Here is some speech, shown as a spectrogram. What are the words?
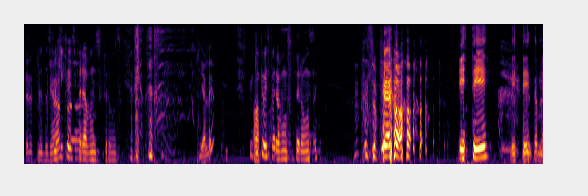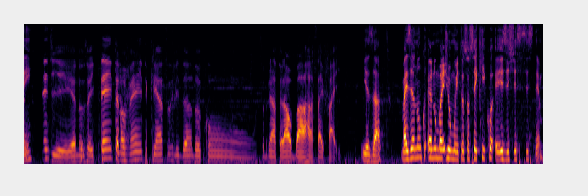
tipo Meu Deus, por que, que eu esperava um Super 11? Que ela é Por que, que eu esperava um Super 11? superou. ET. ET também. Entendi. Anos 80, 90, crianças lidando com sobrenatural barra sci-fi. Exato. Mas eu não, eu não manjo muito, eu só sei que existe esse sistema.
